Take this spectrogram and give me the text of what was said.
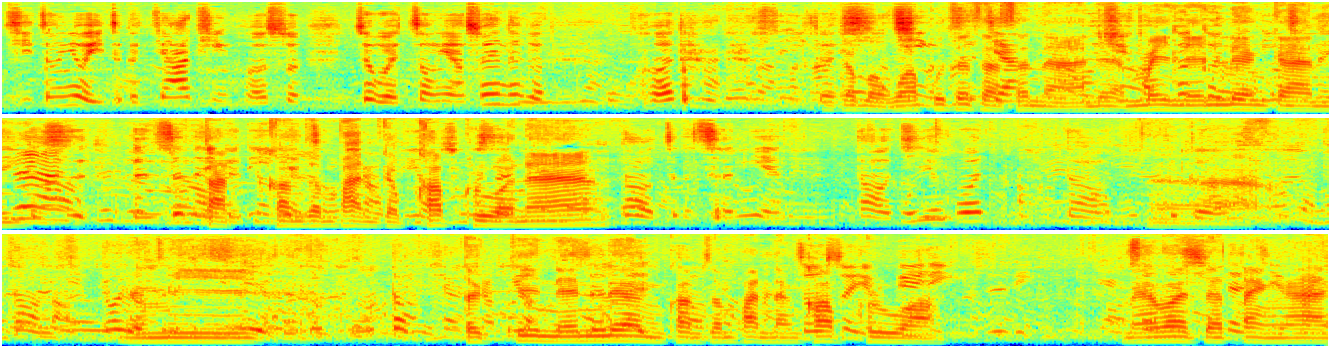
其中又以这个家庭和顺最为重要。所以那个五和塔，它是一个亲亲之家，然后去到各个年龄的是人生的一个历练，从出生到这个成年，到结婚，到这个 ยังมีตึกที่เน้นเรื่องความสัมพันธ์ทางครอบครัว แม้ว่าจะแต่งงาน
